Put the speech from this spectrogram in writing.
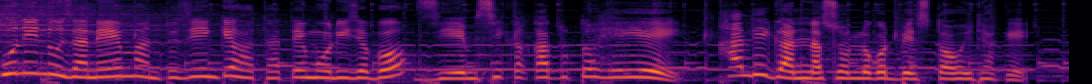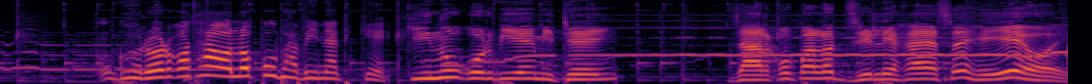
কোনেনো জানে মানুহটো যে এনেকে হঠাতে মৰি যাব? জি এম চি কাকাটোতো সেয়ে খালি গান নাচৰ লগত ব্যস্ত হৈ থাকে। ঘৰৰ কথা অলপো ভাবি নাথাকে। কিনো কৰবি এ মিঠেই যাৰ কপালত যি লেখা আছে সেয়ে হয়।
